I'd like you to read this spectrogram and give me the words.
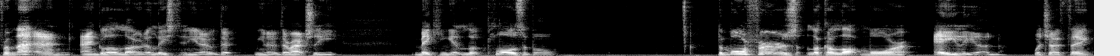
from that an- angle alone at least you know that you know they're actually making it look plausible the morphers look a lot more alien which i think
